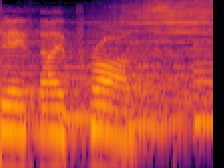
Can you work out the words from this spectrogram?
JI Prods.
